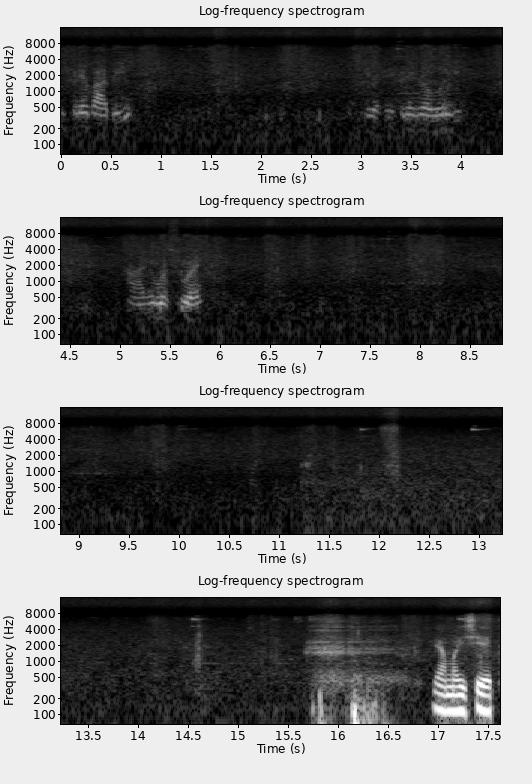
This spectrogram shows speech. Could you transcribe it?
इकडे बाबी हे बघा, इकडे गौरी आणि वसू आहे या म्हैशी आहेत.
